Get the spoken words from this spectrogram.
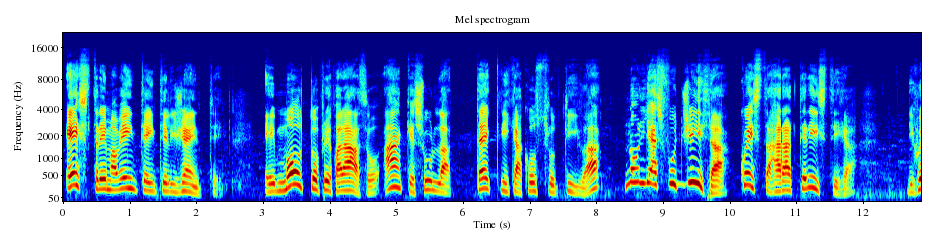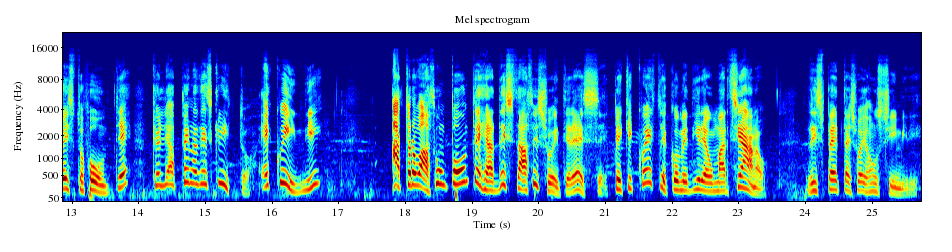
estremamente intelligente, e molto preparato anche sulla tecnica costruttiva, non gli è sfuggita questa caratteristica di questo ponte che gli ho appena descritto e quindi ha trovato un ponte che ha destato il suo interesse, perché questo è come dire un marziano rispetto ai suoi consimili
